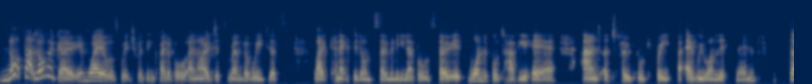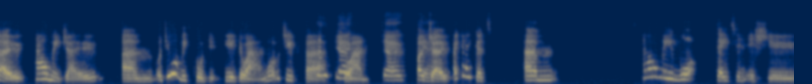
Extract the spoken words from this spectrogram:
not that long ago in Wales, which was incredible. And I just remember we just like connected on so many levels. So it's wonderful to have you here and a total treat for everyone listening. So tell me, Jo, um, or do you want me to call you Joanne? What would you prefer, Jo. Joanne? Jo. Oh, yeah. Jo. Okay, good. Um, tell me what dating issue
